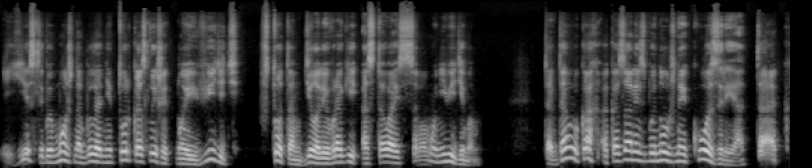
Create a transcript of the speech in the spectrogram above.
Если бы можно было не только слышать, но и видеть, что там делали враги, оставаясь самому невидимым? Тогда в руках оказались бы нужные козыри, а так...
